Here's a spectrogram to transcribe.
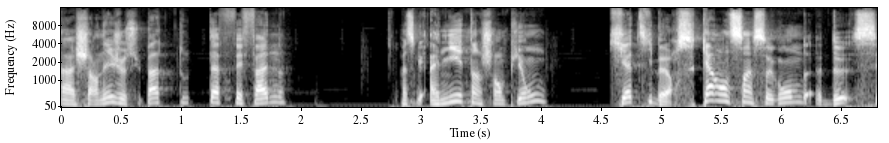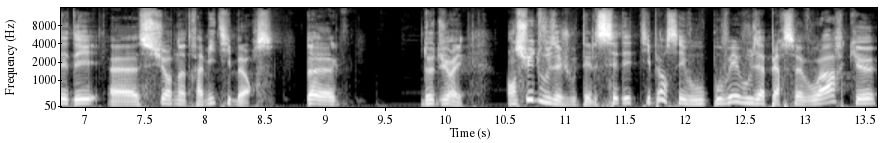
acharné, je suis pas tout à fait fan, parce que Annie est un champion qui a T-Burst. 45 secondes de CD euh, sur notre ami T-Burst de durée. Ensuite, vous ajoutez le CD de Tippers et vous pouvez vous apercevoir que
